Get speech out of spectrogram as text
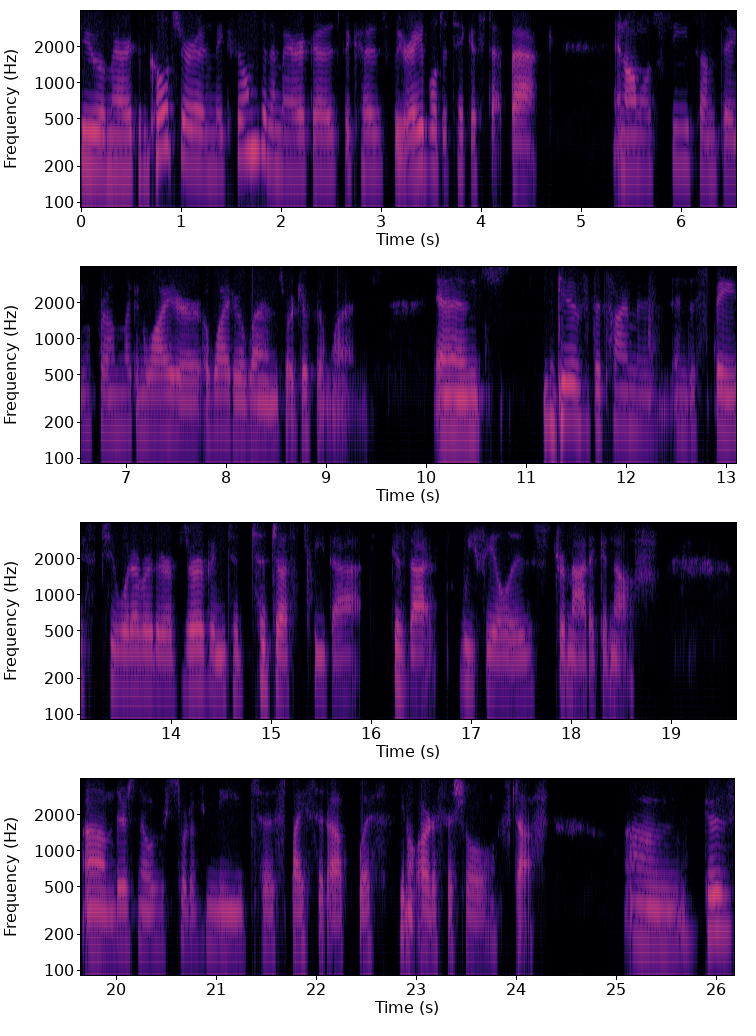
to American culture and make films in America is because we are able to take a step back and almost see something from like a wider a wider lens or a different lens and give the time and, and the space to whatever they're observing to to just be that because that we feel is dramatic enough. Um, there's no sort of need to spice it up with you know artificial stuff. Because um,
